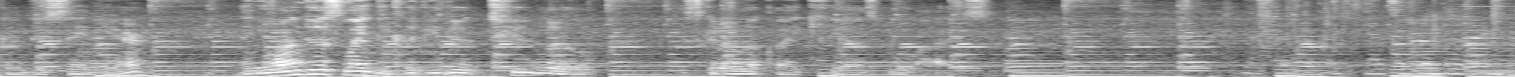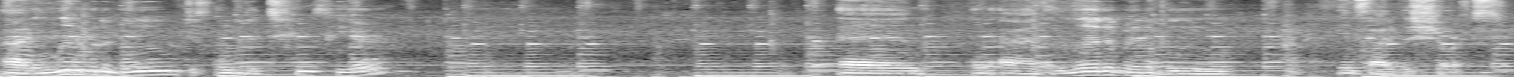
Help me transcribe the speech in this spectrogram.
Gonna do the same here. And you want to do this lightly, because if you do too blue, it's going to look like he has blue eyes. Add a little bit of blue just under the tooth here. And, and add a little bit of blue inside of the bad.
